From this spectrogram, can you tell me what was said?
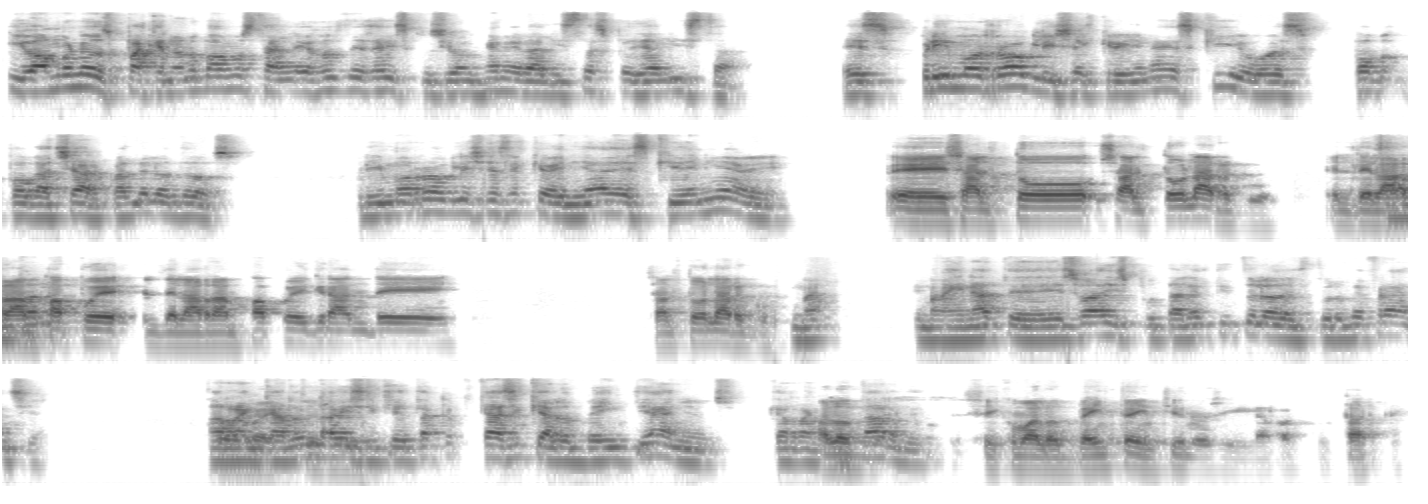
Y vámonos, para que no nos vamos tan lejos de esa discusión generalista especialista. ¿Es Primo Roglic el que viene de esquí o es Pogachar? ¿Cuál de los dos? Primo Roglic es el que venía de esquí de nieve. Eh, saltó, saltó largo. El de la rampa, pues, el de la rampa, pues, grande, salto largo. Imagínate, eso a disputar el título del Tour de Francia. Arrancar la bicicleta casi que a los 20 años, que arrancó tarde. Sí, como a los 20, 21, sí, arrancó tarde.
